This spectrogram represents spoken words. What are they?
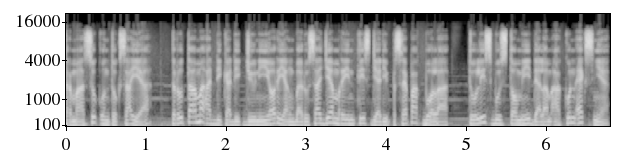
termasuk untuk saya, terutama adik-adik junior yang baru saja merintis jadi pesepak bola, tulis Bustomi dalam akun X-nya.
